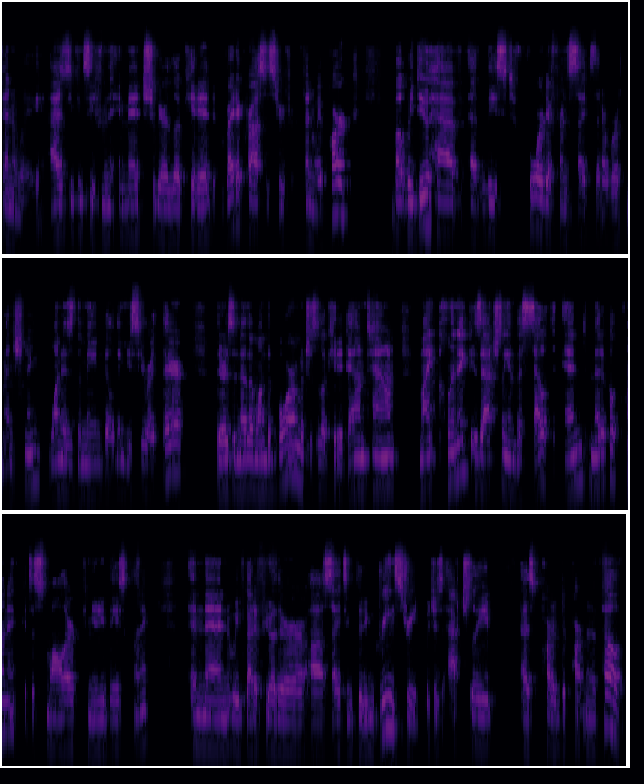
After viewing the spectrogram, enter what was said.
Fenway. As you can see from the image, we are located right across the street from Fenway Park, but we do have at least four different sites that are worth mentioning. One is the main building you see right there. There's another one, the Borum, which is located downtown. My clinic is actually in the South End Medical Clinic. It's a smaller community-based clinic. And then we've got a few other uh, sites, including Green Street, which is actually as part of Department of Health,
